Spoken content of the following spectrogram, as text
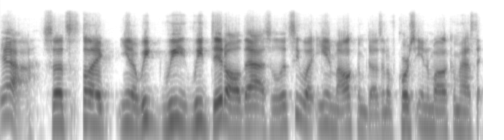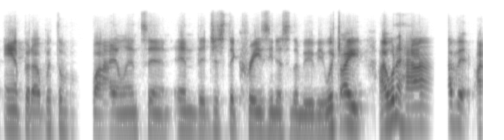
Yeah, so it's like you know we we we did all that. So let's see what Ian Malcolm does, and of course Ian Malcolm has to amp it up with the violence and and the just the craziness of the movie, which I I wouldn't have it I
